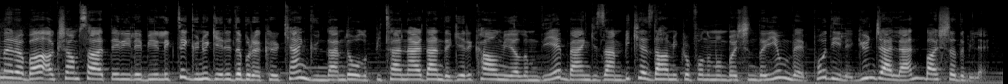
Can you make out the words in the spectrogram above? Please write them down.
merhaba. Akşam saatleriyle birlikte günü geride bırakırken gündemde olup bitenlerden de geri kalmayalım diye ben Gizem bir kez daha mikrofonumun başındayım ve Podi ile güncellen başladı bile.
